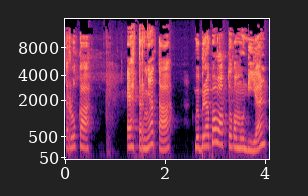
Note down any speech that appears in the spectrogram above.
terluka. Eh, ternyata beberapa waktu kemudian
